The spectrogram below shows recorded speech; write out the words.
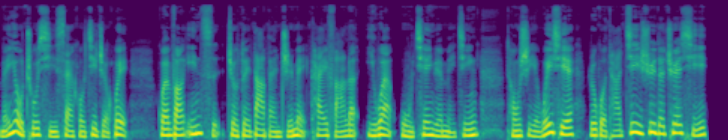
没有出席赛后记者会，官方因此就对大阪直美开罚了一万五千元美金。同时也威胁，如果他继续的缺席，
